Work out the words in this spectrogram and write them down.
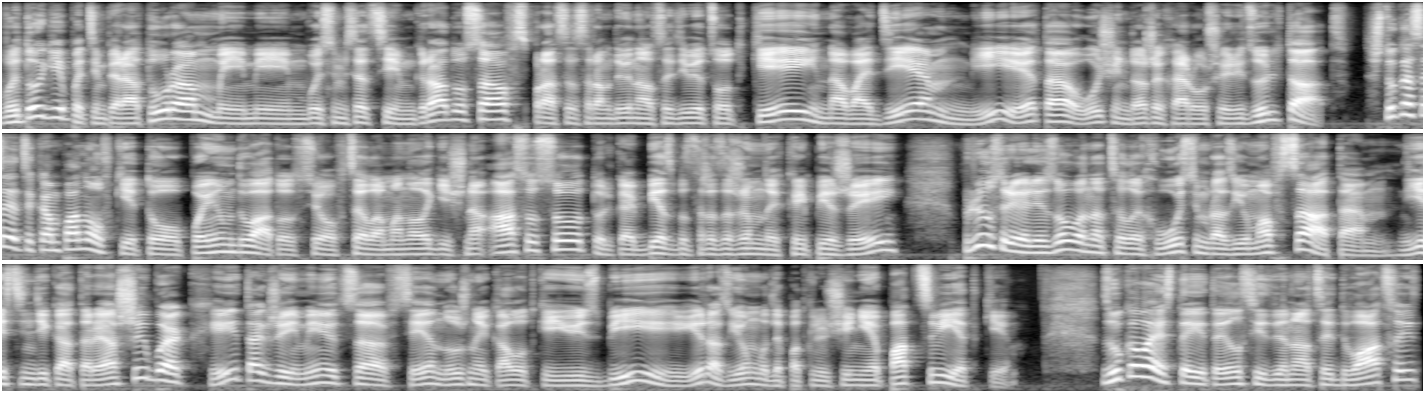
В итоге по температурам мы имеем 87 градусов с процессором 12900K на воде, и это очень даже хороший результат. Что касается компоновки, то по M2 тут все в целом аналогично Asus, только без быстрозажимных крепежей, плюс реализовано целых 8 разъемов SATA, есть индикаторы ошибок, и также имеются все нужные колодки USB и разъемы для подключения подсветки. Звуковая стоит LC1220,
